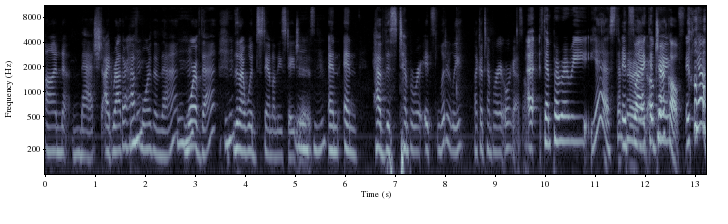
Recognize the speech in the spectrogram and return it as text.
unmatched. I'd rather have more than that, more of that, than I would stand on these stages and and have this temporary. It's literally like a temporary orgasm. Uh, temporary, yes, temporary, it's like, like, a okay, jerk off. It's yeah,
